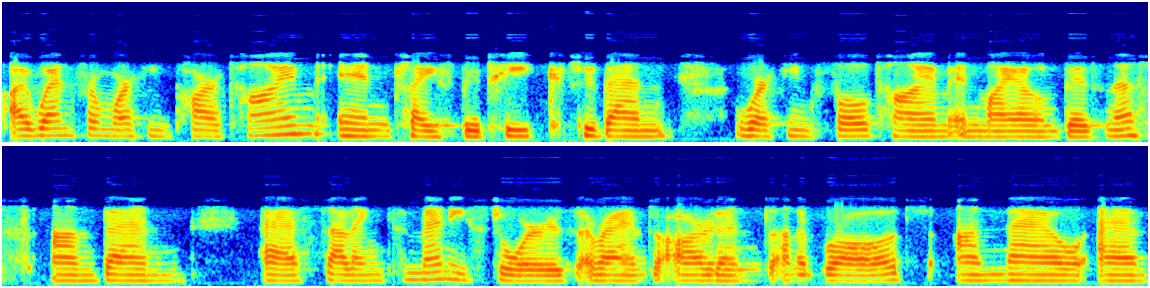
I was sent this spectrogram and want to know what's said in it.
I went from working part time in Place Boutique to then working full time in my own business, and then uh, selling to many stores around Ireland and abroad. And now um,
